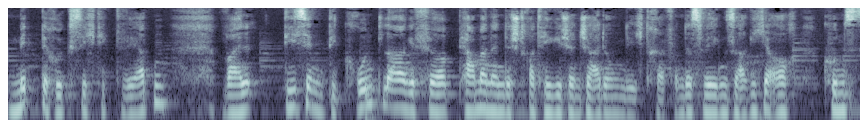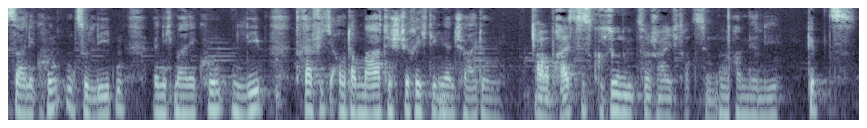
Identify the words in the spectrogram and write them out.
mit berücksichtigt werden, weil die sind die Grundlage für permanente strategische Entscheidungen, die ich treffe. Und deswegen sage ich ja auch, Kunst, seine Kunden zu lieben. Wenn ich meine Kunden lieb, treffe ich automatisch die richtigen Entscheidungen. Aber Preisdiskussionen gibt es wahrscheinlich trotzdem. Oder? Haben wir nie. Gibt's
